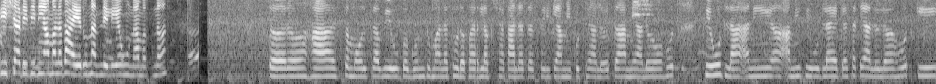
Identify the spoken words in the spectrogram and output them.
दिशा दिदीने आम्हाला बाहेरून आणलेली आहे उन्हामधनं. तर हा समोरचा व्ह्यू बघून तुम्हाला थोडंफार लक्षात आलंच असेल की आम्ही कुठे आलो आहे तर आम्ही आलो आहोत सिऊडला आणि आम्ही सिऊडला याच्यासाठी आलेलो आहोत की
